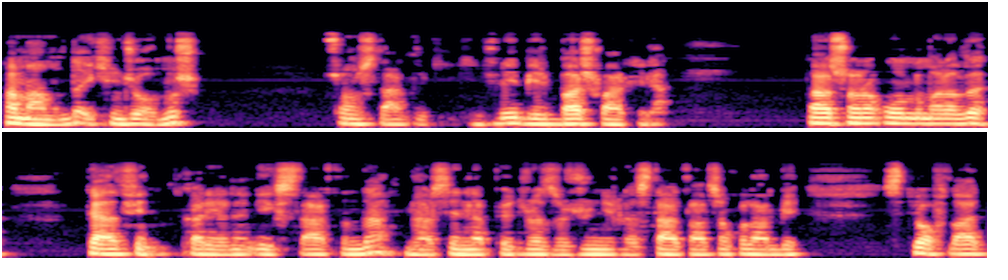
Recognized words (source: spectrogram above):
tamamında ikinci olmuş. Son starttaki ikinciliği bir baş farkıyla. Daha sonra 10 numaralı Delfin kariyerinin ilk startında Marcelina Pedroza Junior ile start alacak olan bir City of Light,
